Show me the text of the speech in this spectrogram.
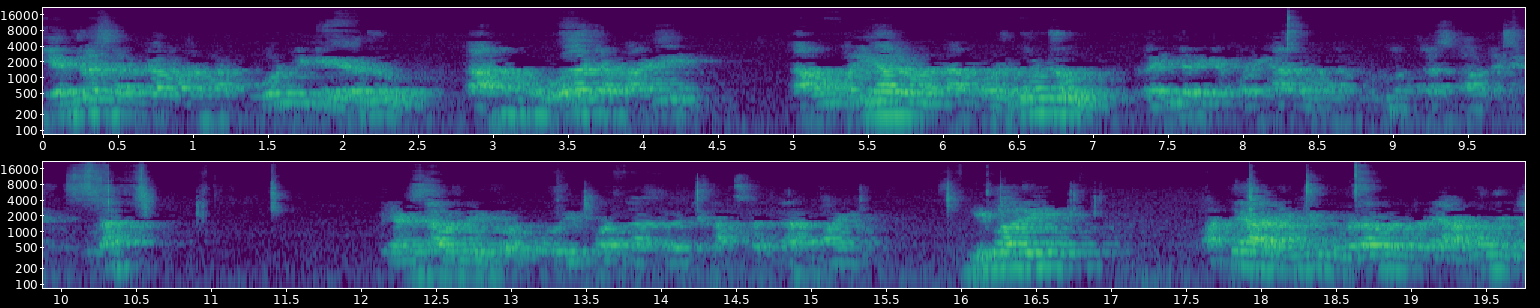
ಕೇಂದ್ರ ಸರ್ಕಾರವನ್ನ ಕೋರ್ಟಿಗೆ ಎಳೆದು ಕಾನೂನು ಹೋರಾಟ ಮಾಡಿ ನಾವು ಪರಿಹಾರವನ್ನ ಪಡ್ಕೊಂಡು ರೈತರಿಗೆ ಪರಿಹಾರವನ್ನ ಕೊಡುವಂತ ಸಾಧನೆಯನ್ನು ಕೂಡ ಎರಡ್ ಸಾವಿರದ ಇಪ್ಪತ್ಮೂರು, ಇಪ್ಪತ್ನಾಲ್ಕರಲ್ಲಿ ನಮ್ಮ ಸರ್ಕಾರ ಮಾಡಿದೆ ಈ ಬಾರಿ ಮತ್ತೆ ಆ ರೀತಿ ಪುನರಾವರ್ತನೆ ಆಗೋದಿಲ್ಲ.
